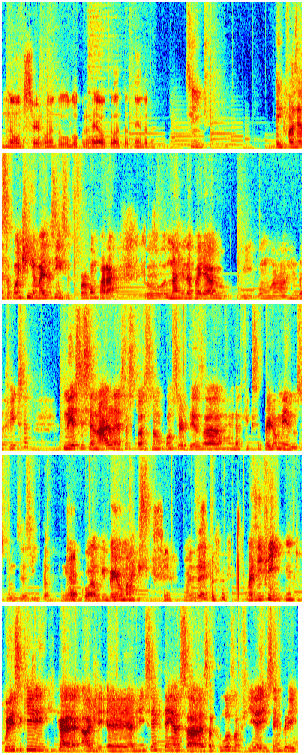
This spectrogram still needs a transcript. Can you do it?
não observando o lucro real que ela está tendo, né? Sim. Tem que fazer essa continha, mas assim, se tu for comparar o, na renda variável e com a renda fixa, nesse cenário, nessa situação, com certeza a renda fixa perdeu menos, vamos dizer assim. Então, é, claro. não que ganhou mais. Sim. Mas é. Mas enfim, por isso que, que cara, a, é, a, gente sempre tem essa, essa filosofia e sempre,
